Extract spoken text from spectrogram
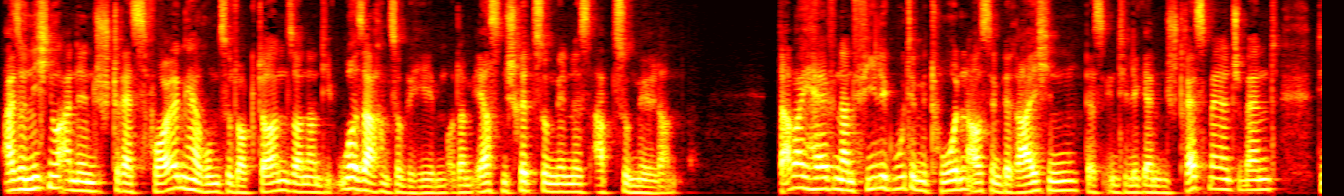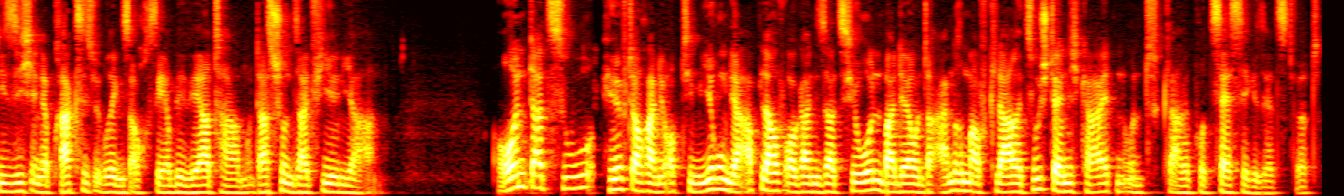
Also nicht nur an den Stressfolgen herumzudoktern, sondern die Ursachen zu beheben oder im ersten Schritt zumindest abzumildern. Dabei helfen dann viele gute Methoden aus den Bereichen des intelligenten Stressmanagement, die sich in der Praxis übrigens auch sehr bewährt haben und das schon seit vielen Jahren. Und dazu hilft auch eine Optimierung der Ablauforganisation, bei der unter anderem auf klare Zuständigkeiten und klare Prozesse gesetzt wird.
